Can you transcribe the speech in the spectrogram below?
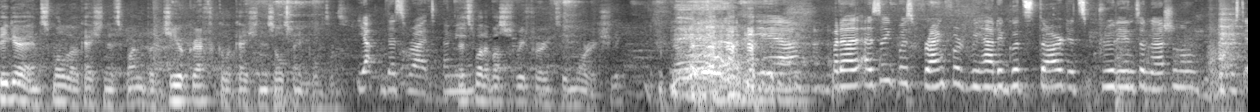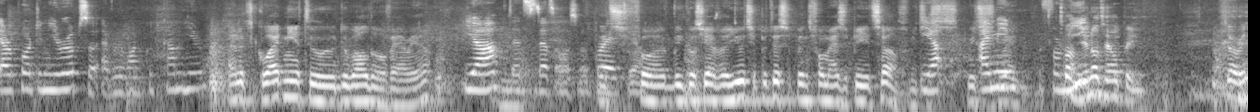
bigger and smaller location is one, but geographical location is also important. Yeah, that's right. I mean, That's what I was referring to more actually. yeah, but I, I think with Frankfurt we had a good start. It's pretty international, biggest airport in Europe, so everyone could come here. And it's quite near to the Walldorf area. Yeah, that's that's also great. It's Yeah, for because you have a huge participant from SAP itself, which yeah. is which I is mean, great. for Tom, me, you're not helping. Sorry,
